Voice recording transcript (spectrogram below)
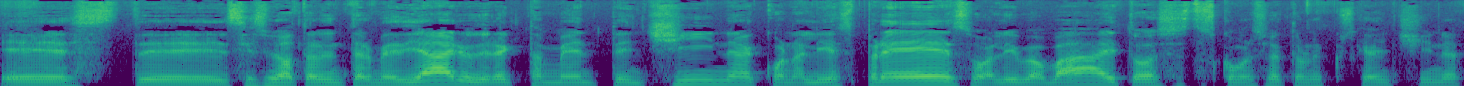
Este, si es un intermediario directamente en China con AliExpress o Alibaba y todos estos comercios electrónicos que hay en China,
